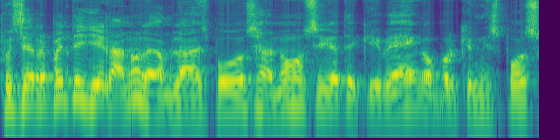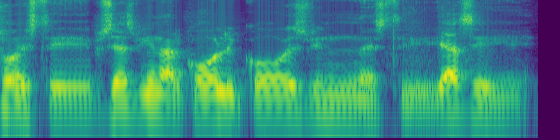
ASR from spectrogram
pues de repente llega, ¿no? La, la esposa, no, fíjate que vengo porque mi esposo, este, pues ya es bien alcohólico, es bien, este, ya se,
